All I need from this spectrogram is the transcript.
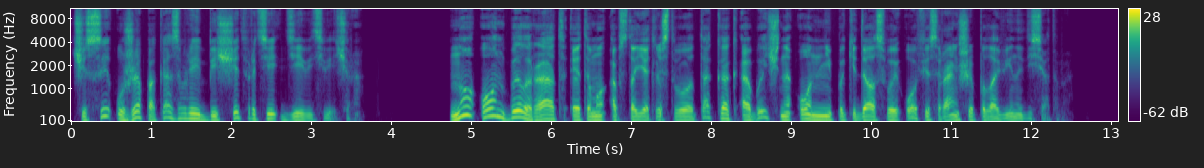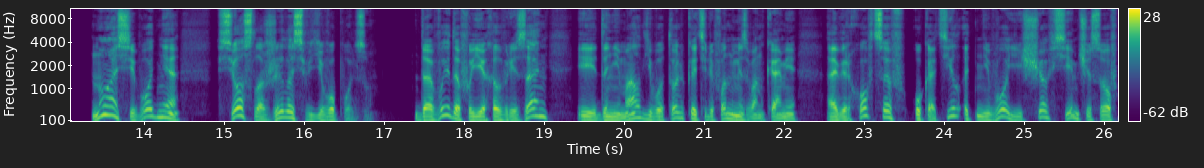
часы уже показывали без четверти девять вечера. Но он был рад этому обстоятельству, так как обычно он не покидал свой офис раньше половины десятого. Ну а сегодня все сложилось в его пользу. Давыдов уехал в Рязань и донимал его только телефонными звонками, а Верховцев укатил от него еще в семь часов,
